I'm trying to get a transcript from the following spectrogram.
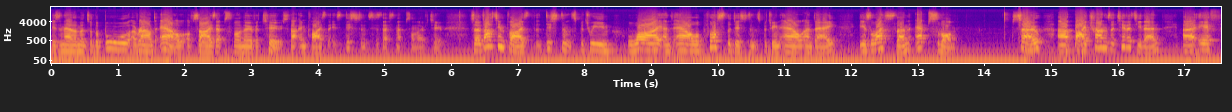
is an element of the ball around L of size epsilon over 2. So that implies that its distance is less than epsilon over 2. So that implies that the distance between y and L plus the distance between L and A is less than epsilon. So, uh, by transitivity then, uh, if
